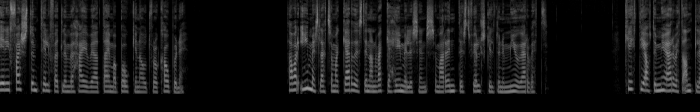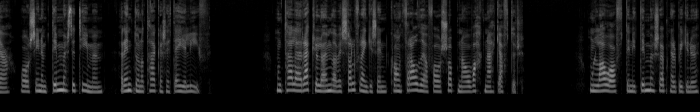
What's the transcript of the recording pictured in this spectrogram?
er í fæstum tilfellum við hæfi að dæma bókina út frá kápunni. Það var ímislegt sem að gerðist innan vekja heimilisins sem að reyndist fjölskyldunni mjög erfitt. Kitty átti mjög erfitt andlega og á sínum dimmustu tímum reyndi hún að taka sitt eigi líf. Hún talaði reglulega um það við sálfrængi sinn hvað hún þráði að fá að sopna og vakna ekki aftur. Hún lág oft inn í dimmu söfnarbygginu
